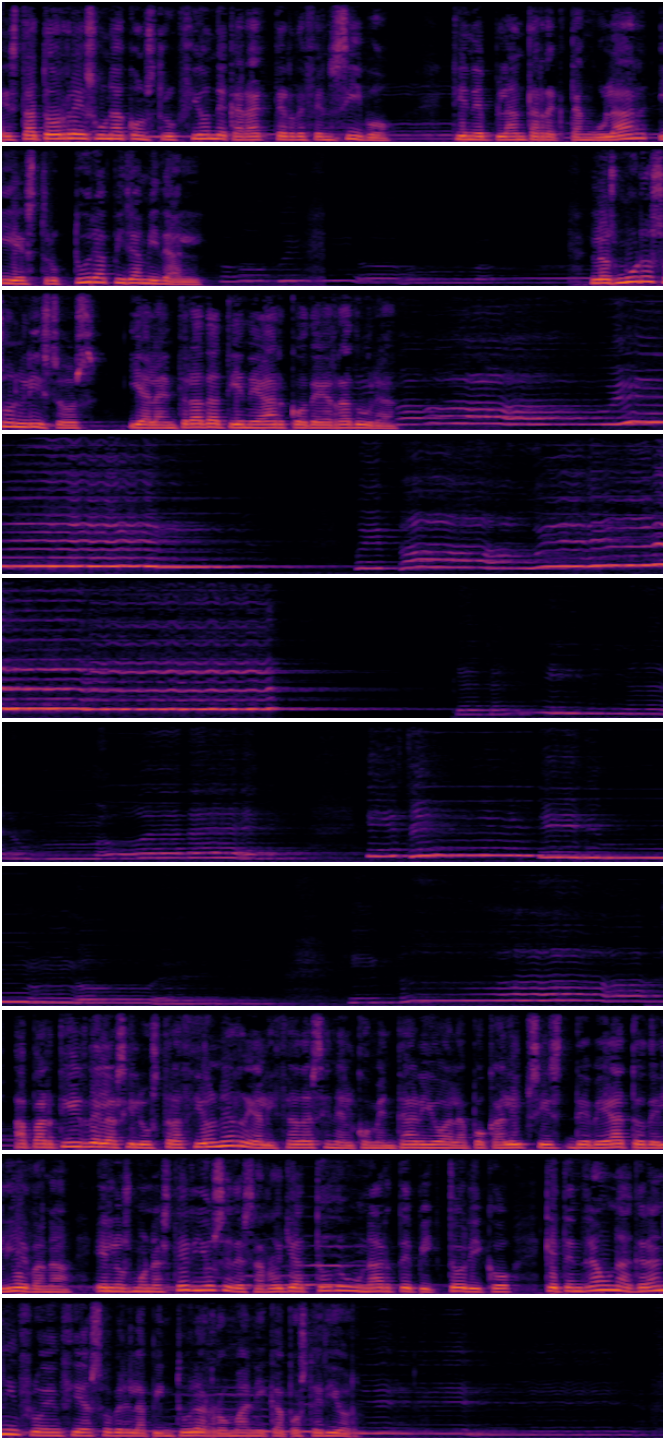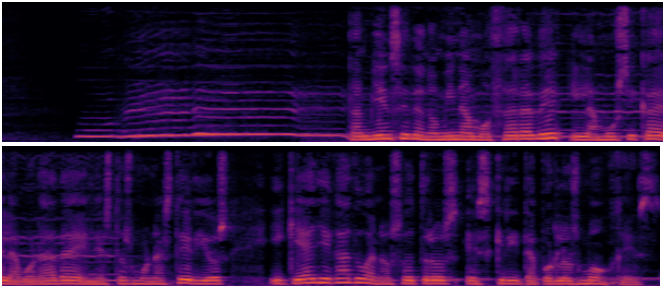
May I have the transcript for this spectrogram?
Esta torre es una construcción de carácter defensivo. Tiene planta rectangular y estructura piramidal. Los muros son lisos y a la entrada tiene arco de herradura. Partir de las ilustraciones realizadas en el comentario al Apocalipsis de Beato de Liébana, en los monasterios se desarrolla todo un arte pictórico que tendrá una gran influencia sobre la pintura románica posterior. También se denomina mozárabe la música elaborada en estos monasterios y que ha llegado a nosotros escrita por los monjes.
